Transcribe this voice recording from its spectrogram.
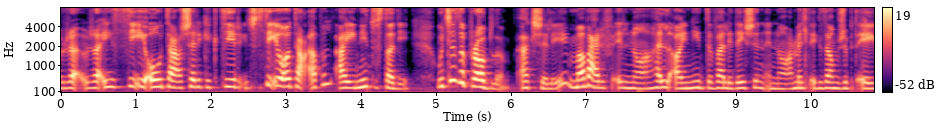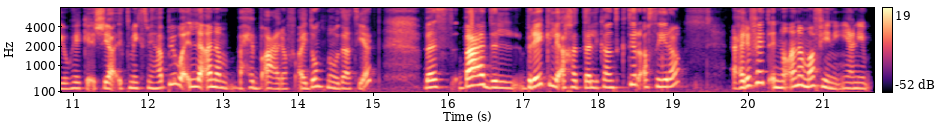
رئيس CEO تاع شركة كتير CEO تاع Apple I need to study which is a problem actually. ما بعرف إنه هل I need the validation إنه عملت exam وجبت A وهيك أشياء it makes me happy وإلا أنا بحب أعرف. I don't know that yet. بس بعد ال break اللي اخذتها اللي كانت كتير قصيرة عرفت إنه أنا ما فيني. يعني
